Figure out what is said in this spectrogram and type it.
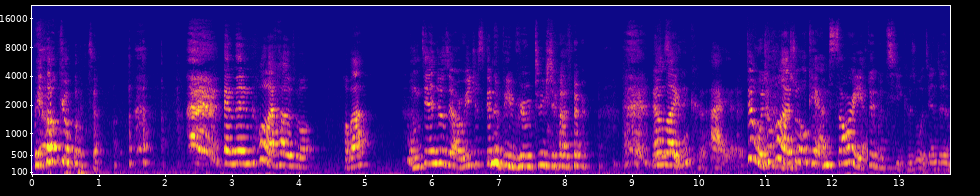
不要跟我讲。And then 后来他就说：“好吧，我们今天就是 Are we just gonna be rude to each other？” And I'm like 很可爱耶。对，我就后来说：“OK，I'm sorry，对不起。”可是我今天真的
